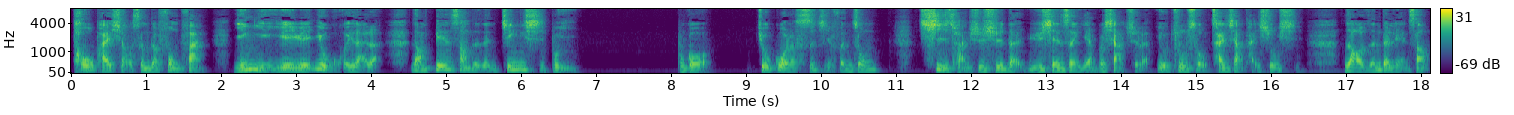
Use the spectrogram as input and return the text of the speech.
头牌小生的风范。隐隐约约又回来了，让边上的人惊喜不已。不过，就过了十几分钟，气喘吁吁的于先生演不下去了，有助手参下台休息。老人的脸上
